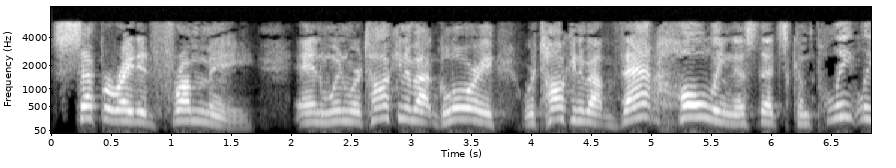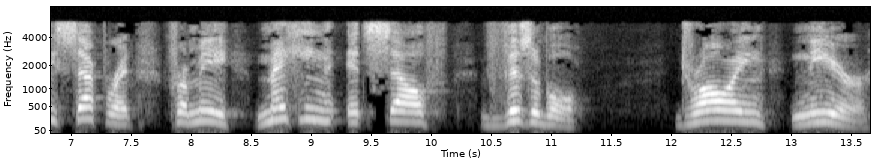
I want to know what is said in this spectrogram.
separated from me. And when we're talking about glory, we're talking about that holiness that's completely separate from me, making itself visible, drawing near.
